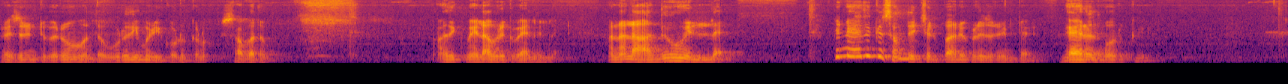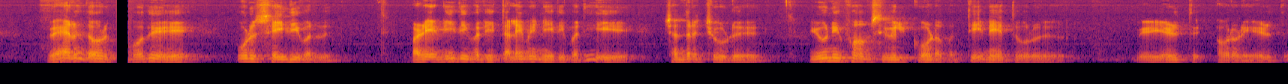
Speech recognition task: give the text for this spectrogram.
பிரசிடெண்ட் வெறும் அந்த உறுதிமொழி கொடுக்கணும். சபதம். அதுக்கு மேலே அவருக்கு வேலை இல்லை. அதனால் அதுவும் இல்லை. பின்ன எதுக்கு சந்திச்சிருப்பார் பிரசிடெண்ட்டை வேறு ஏதோ இருக்குது வேறு ஏதோ இருக்கும்போது ஒரு செய்தி வருது. பழைய நீதிபதி தலைமை நீதிபதி சந்திரச்சூடு யூனிஃபார்ம் சிவில் கோடை பற்றி நேற்று ஒரு எழுத்து அவருடைய எழுத்து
